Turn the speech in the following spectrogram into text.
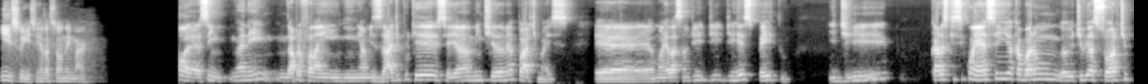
Isso, isso, em relação ao Neymar. É, assim, não é nem. Não dá para falar em, em, amizade porque seria mentira da minha parte, mas é uma relação de, de, de, respeito e de caras que se conhecem e acabaram. Eu tive a sorte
